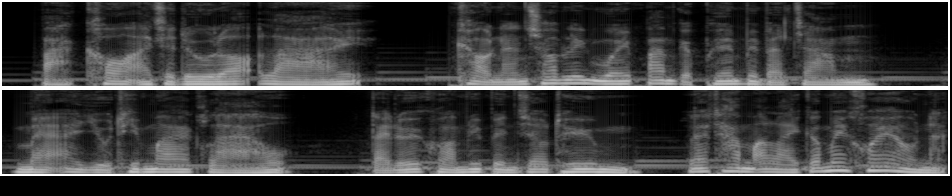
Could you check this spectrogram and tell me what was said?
ๆ ปากคออาจจะดูเลาะร้าย เขานั้นชอบเล่นไว้ปั้มกับเพื่อนเป็นประจำแม้อายุที่มากแล้ว แต่ด้วยความที่เป็นเจ้าทึมและทำอะไรก็ไม่ค่อยเอาไหน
